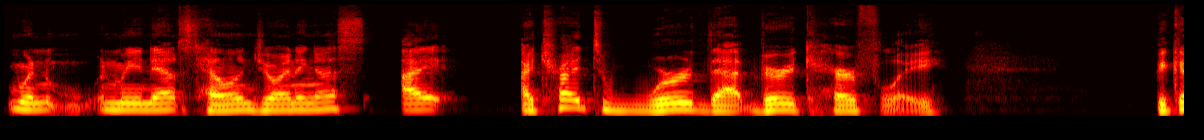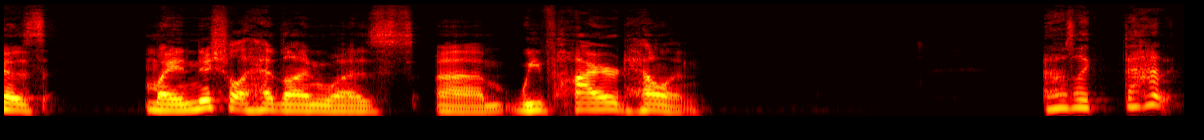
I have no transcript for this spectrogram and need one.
when when we announced Helen joining us, I I tried to word that very carefully because my initial headline was um, "We've hired Helen," and I was like, that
